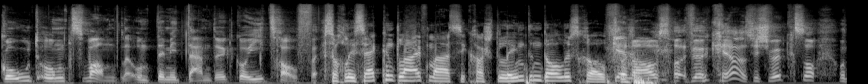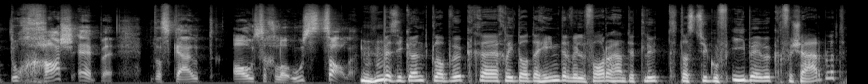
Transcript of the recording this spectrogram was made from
Gold umzuwandeln und dann mit dem dort einzukaufen. So ein bisschen Second Life-mässig kannst du Linden Dollars kaufen. Genau, so, wirklich, ja, es ist wirklich so. Und du kannst eben das Geld alles ein bisschen auszahlen. Mhm. Sie gehen, glaube ich, wirklich ein bisschen da dahinter, weil vorher haben ja die Leute das Zeug auf Ebay wirklich verscherbelt.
